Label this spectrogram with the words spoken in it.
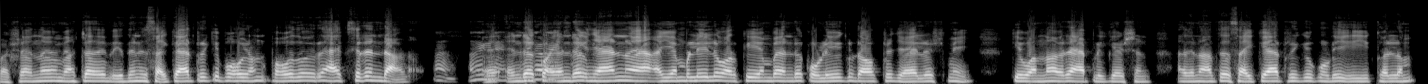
പക്ഷെ ഒന്ന് മറ്റേ ഇതിന് സൈക്കാട്രിക്ക് പോകാൻ പോകുന്നത് ഒരു ആക്സിഡന്റ് ആണ്. എന്റെ എന്റെ ഞാൻ അയ്യമ്പള്ളിയിൽ വർക്ക് ചെയ്യുമ്പോൾ എന്റെ കൊളീഗ് ഡോക്ടർ ജയലക്ഷ്മിക്ക് വന്ന ഒരു ആപ്ലിക്കേഷൻ അതിനകത്ത് സൈക്കാട്രിക്ക് കൂടി ഈ കൊല്ലം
